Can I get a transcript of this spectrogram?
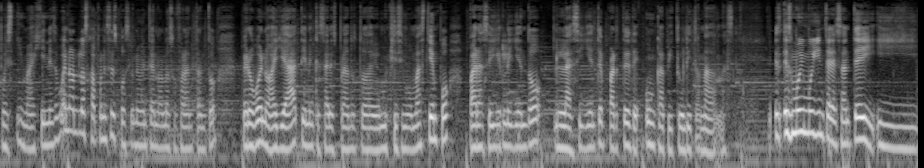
pues imagínense, bueno, los japoneses posiblemente no lo sufran tanto, pero bueno, allá tienen que estar esperando todavía muchísimo más tiempo para seguir leyendo la siguiente parte de un capitulito nada más. Es, muy, muy interesante y,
